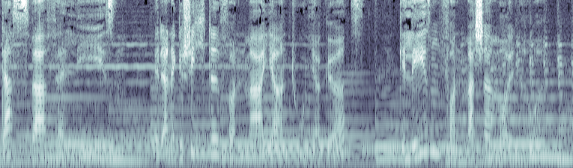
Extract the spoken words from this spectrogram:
Das war Verlesen mit einer Geschichte von Maja Antonia Görz, gelesen von Mascha Mollenhauer.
